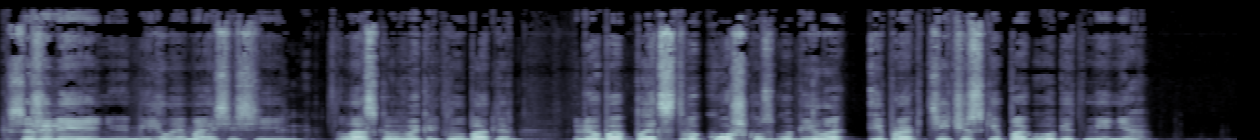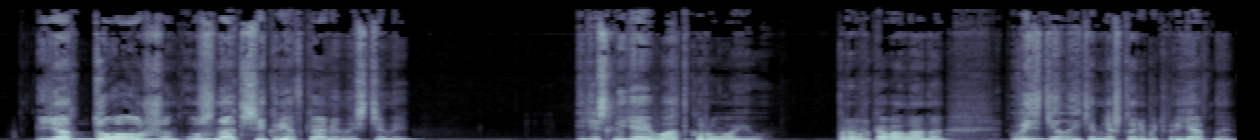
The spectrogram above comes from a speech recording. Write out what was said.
«К сожалению, милая моя Сесиль», — ласково выкрикнул Батлер, — «любопытство кошку сгубило и практически погубит меня. Я должен узнать секрет каменной стены». «Если я его открою», — проворковала она, — «вы сделаете мне что-нибудь приятное?»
